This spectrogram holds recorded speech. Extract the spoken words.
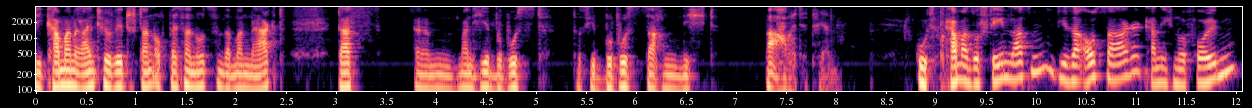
die kann man rein theoretisch dann auch besser nutzen, wenn man merkt, dass ähm, man hier bewusst, dass hier bewusst Sachen nicht bearbeitet werden. Gut, kann man so stehen lassen, diese Aussage, kann ich nur folgen.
